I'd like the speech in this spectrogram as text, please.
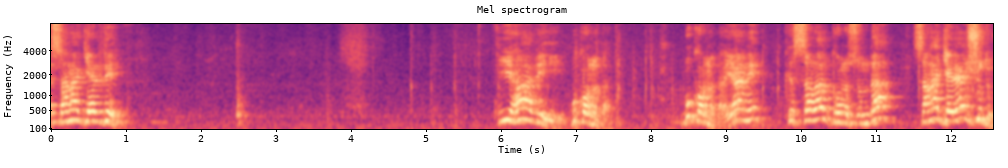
sana geldi. Fi hadihi bu konuda. Bu konuda yani kıssalar konusunda sana gelen şudur.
